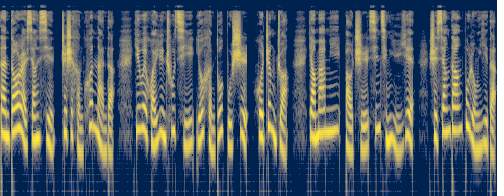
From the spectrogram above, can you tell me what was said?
但 Dora 相信这是很困难的，因为怀孕初期有很多不适或症状，要妈咪保持心情愉悦是相当不容易的。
